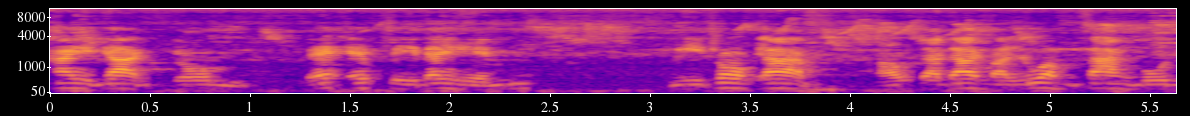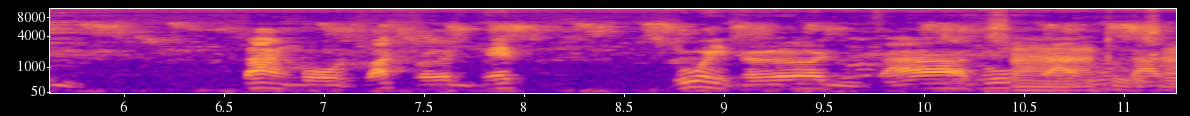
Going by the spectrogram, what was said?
ให้ญาติโยมและเอฟซีได้เห็น มีโชคลาภเขาจะได้มาร่วมสร้างบุญ สร้างโบสถ์วัดเพลินเพชรด้วยเถินสาธุสาธุสาสา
